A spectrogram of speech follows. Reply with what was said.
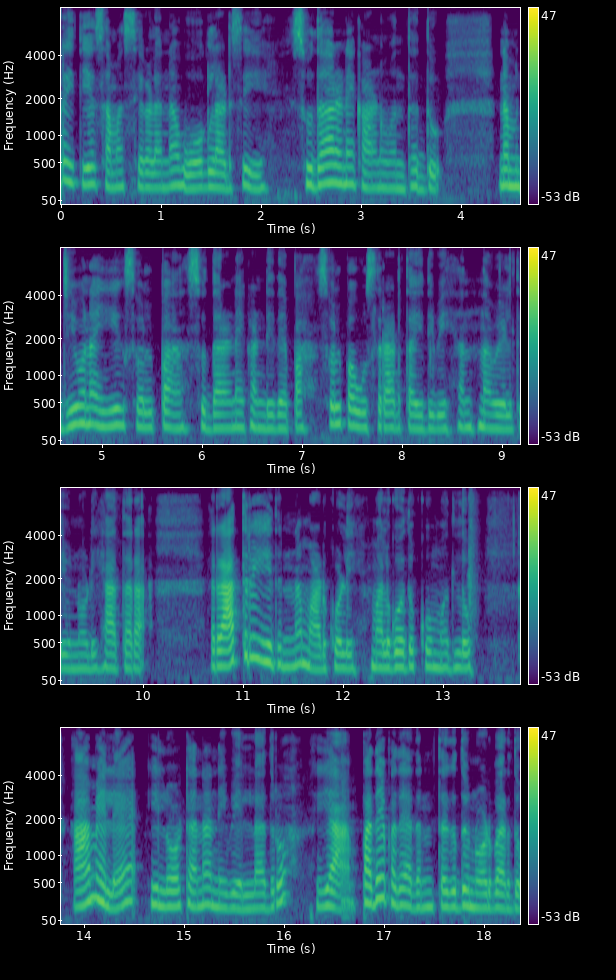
ರೀತಿಯ ಸಮಸ್ಯೆಗಳನ್ನು ಹೋಗ್ಲಾಡಿಸಿ ಸುಧಾರಣೆ ಕಾಣುವಂಥದ್ದು. ನಮ್ಮ ಜೀವನ ಈಗ ಸ್ವಲ್ಪ ಸುಧಾರಣೆ ಕಂಡಿದೆಪ್ಪ ಸ್ವಲ್ಪ ಉಸಿರಾಡ್ತಾ ಇದ್ದೀವಿ ಅಂತ ನಾವು ಹೇಳ್ತೀವಿ ನೋಡಿ ಆ ಥರ. ರಾತ್ರಿ ಇದನ್ನು ಮಾಡ್ಕೊಳ್ಳಿ, ಮಲಗೋದಕ್ಕೂ ಮೊದಲು. ಆಮೇಲೆ ಈ ಲೋಟನ ನೀವು ಎಲ್ಲಾದರೂ ಯಾ, ಪದೇ ಪದೇ ಅದನ್ನು ತೆಗೆದು ನೋಡಬಾರ್ದು.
